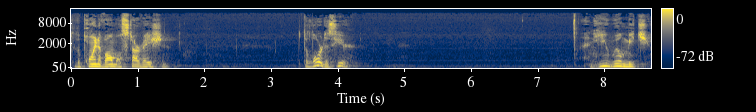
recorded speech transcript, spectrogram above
to the point of almost starvation. But the Lord is here. And He will meet you.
